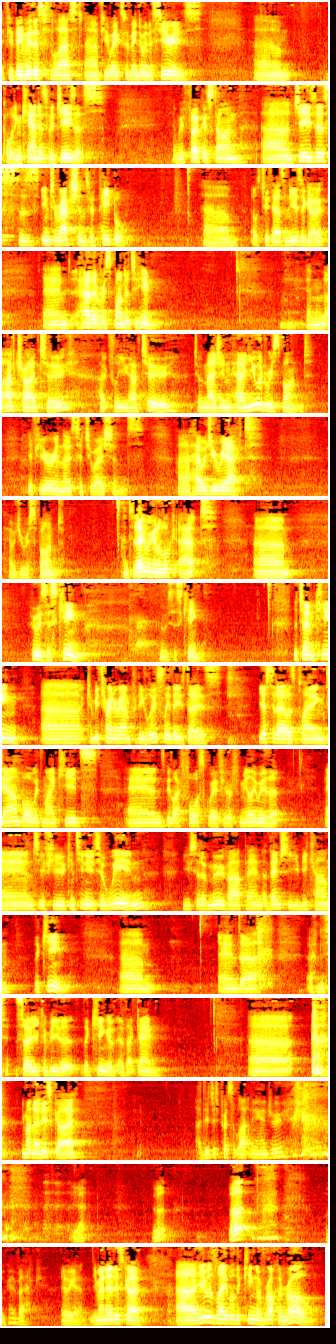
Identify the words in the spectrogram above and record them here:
If you've been with us for the last uh, few weeks, we've been doing a series um, called Encounters with Jesus. And we've focused on uh, Jesus' interactions with people. Um, that was 2,000 years ago. And how they've responded to him. And I've tried to, hopefully you have too, to imagine how you would respond if you were in those situations. Uh, how would you react? How would you respond? And today we're going to look at um, who is this king? Who is this king? The term king uh, can be thrown around pretty loosely these days. Yesterday I was playing down ball with my kids, and it's a bit like Foursquare if you're familiar with it. And if you continue to win, you sort of move up, and eventually you become the king. Um, and uh, and so you can be the, the king of, of that game. Uh, you might know this guy. I did just press it lightly, Andrew. yeah. Oh. Oh. We'll go back. There we go. You may know this guy. Uh, he was labeled the king of rock and roll.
